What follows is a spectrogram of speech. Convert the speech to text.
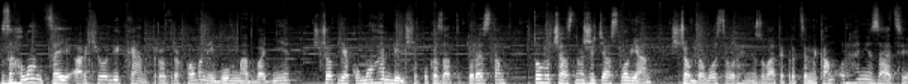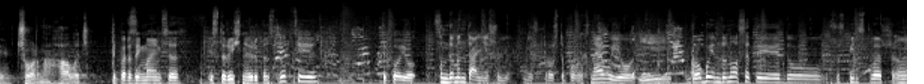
Загалом цей археовікенд розрахований був на два дні, щоб якомога більше показати туристам тогочасне життя слов'ян, що вдалося організувати працівникам організації Чорна Галич. Тепер займаємося історичною реконструкцією, такою фундаментальнішою, ніж просто поверхневою, і пробуємо доносити до суспільства, що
